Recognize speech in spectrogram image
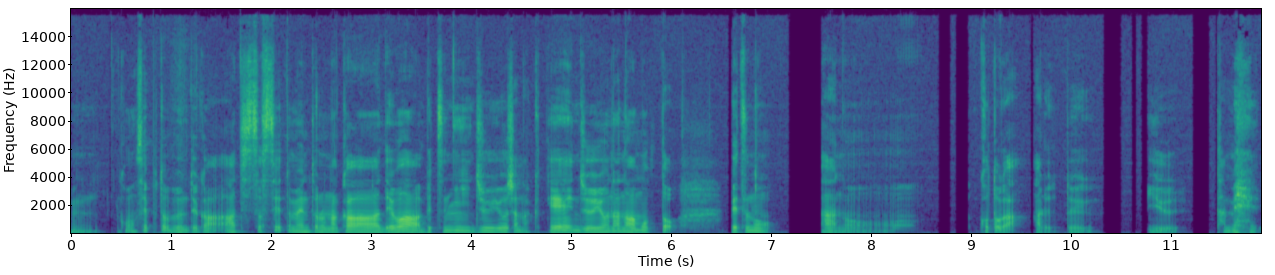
うん、コンセプト文というかアーティストステートメントの中では別に重要じゃなくて、重要なのはもっと別の、あのことがあるというため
